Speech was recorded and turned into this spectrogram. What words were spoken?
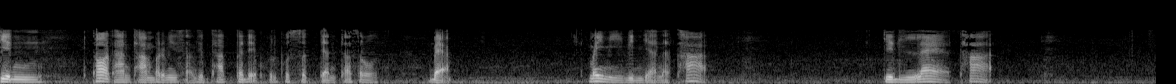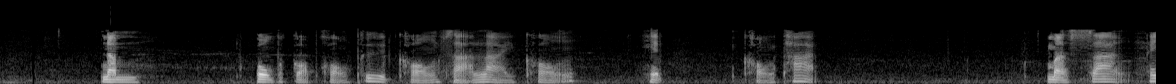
กินทอดทานธรรมบารมีสามสิบทัศพระเดชคุณพุทธสดจันทสโรแบบไม่มีวิญญาณธาตุกินแร่ธาตุนำองค์ประกอบของพืชของสาลายของเห็ดของธาตุ มาสร้างให้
